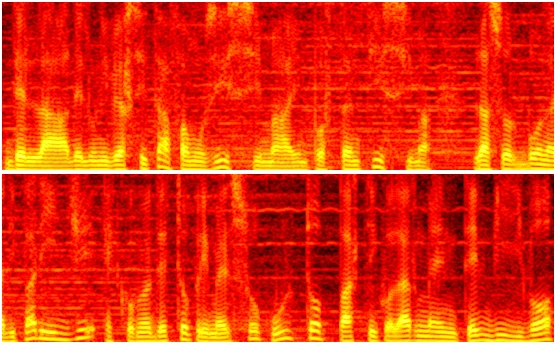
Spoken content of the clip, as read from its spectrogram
dell'università dell famosissima, importantissima, la Sorbona di Parigi e come ho detto prima il suo culto particolarmente vivo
